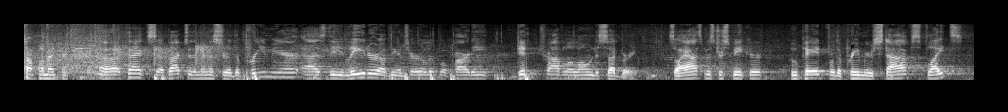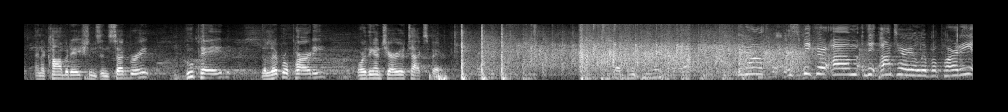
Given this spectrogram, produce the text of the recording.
Supplementary. Uh, thanks. Uh, back to the minister. The premier, as the leader of the Ontario Liberal Party, didn't travel alone to Sudbury. So I asked Mr. Speaker, who paid for the premier's staff's flights and accommodations in Sudbury? Who paid? The Liberal Party or the Ontario taxpayer? Speaker, um, the Ontario Liberal Party,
